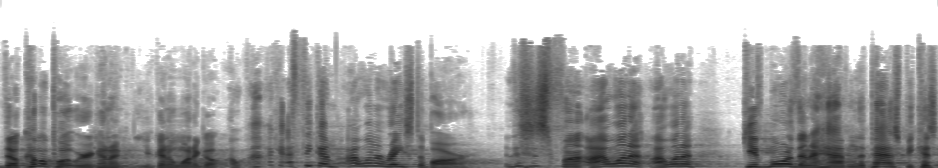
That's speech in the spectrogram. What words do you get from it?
There'll come a point where you're gonna, you're gonna wanna go, oh, I, I think I'm, I wanna raise the bar. This is fun. I wanna, I wanna give more than I have in the past because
